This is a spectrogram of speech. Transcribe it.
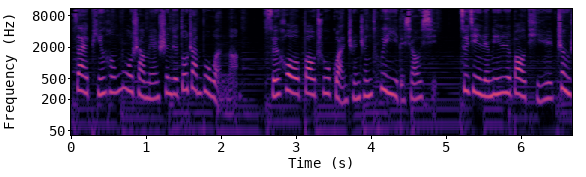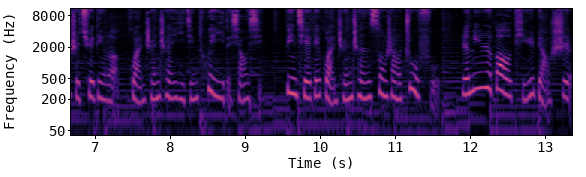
在平衡木上面甚至都站不稳了。随后爆出管晨晨退役的消息。最近，人民日报体育正式确定了管晨晨已经退役的消息，并且给管晨晨送上了祝福。人民日报体育表示，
